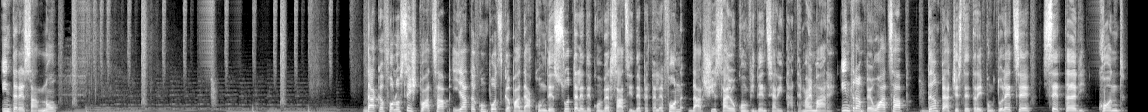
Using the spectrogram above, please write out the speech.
Interesant, nu? Dacă folosești WhatsApp, iată cum poți scăpa de acum de sutele de conversații de pe telefon, dar și să ai o confidențialitate mai mare. Intrăm pe WhatsApp, dăm pe aceste trei punctulețe, setări, cont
